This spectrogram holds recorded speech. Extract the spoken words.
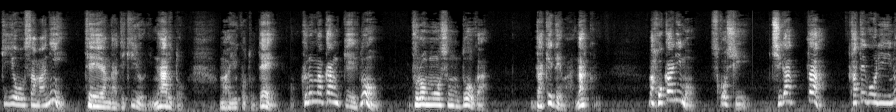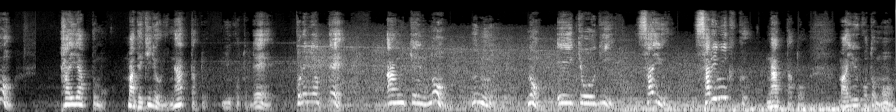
企業様に提案ができるようになると、まあ、いうことで、車関係のプロモーション動画だけではなく、まあ、他にも少し違ったカテゴリーのタイアップも、まあ、できるようになったということで、これによって案件の有無の影響に左右されにくくなったと、まあ、いうことも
